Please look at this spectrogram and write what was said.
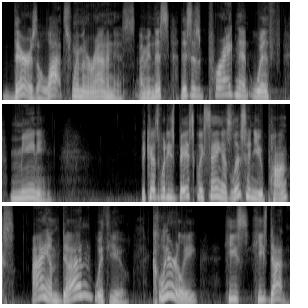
there is a lot swimming around in this. I mean, this, this is pregnant with meaning. Because what he's basically saying is listen, you punks, I am done with you. Clearly, he's, he's done.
